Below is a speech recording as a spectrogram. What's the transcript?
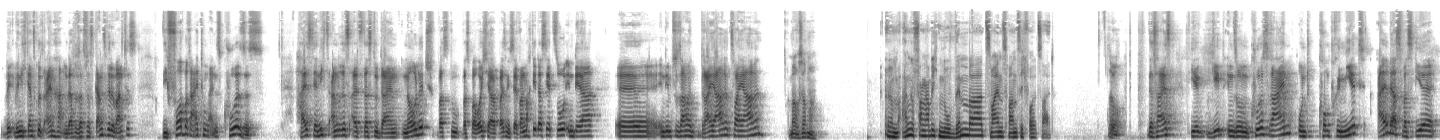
Wenn ich ganz kurz einhaken darf, du sagst was ganz Relevantes. Die Vorbereitung eines Kurses heißt ja nichts anderes, als dass du dein Knowledge, was du, was bei euch ja, weiß nicht, seit wann macht ihr das jetzt so in der, äh, in dem Zusammenhang? Drei Jahre, zwei Jahre? Mach, sag mal. Ähm, angefangen habe ich November 22 Vollzeit. So. Das heißt, ihr geht in so einen Kurs rein und komprimiert all das, was ihr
